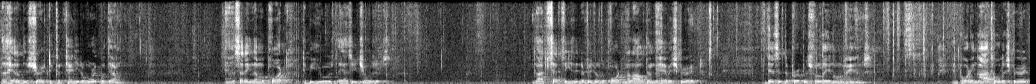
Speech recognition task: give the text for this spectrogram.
the head of this church, to continue to work with them and setting them apart to be used as He chooses. God sets these individuals apart and allows them to have a spirit. This is the purpose for laying on of hands. Imparting God's Holy Spirit,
